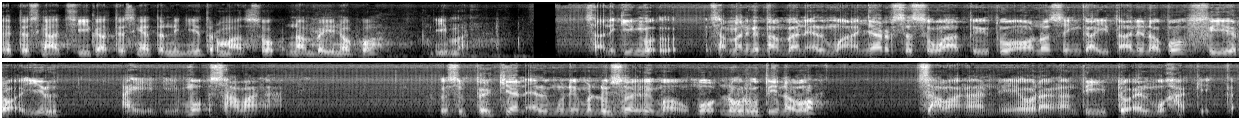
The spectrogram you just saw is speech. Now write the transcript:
Terus ngaji kados ngeten niki termasuk nambahin apa? Iman. Saat ini sampean ketambahan ilmu anyar sesuatu itu ono sing kaitane napa firoil ini mau sawangan sebagian ilmu ini manusia ya mau mau nurutin apa sawangan orang nganti itu ilmu hakikat.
